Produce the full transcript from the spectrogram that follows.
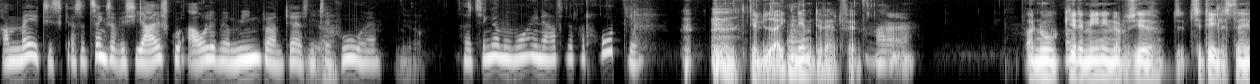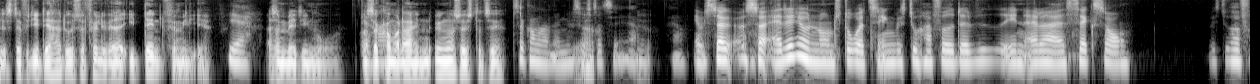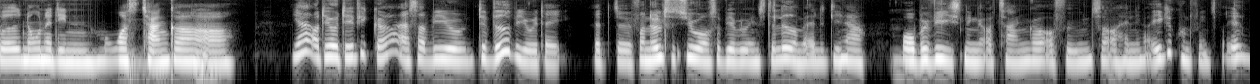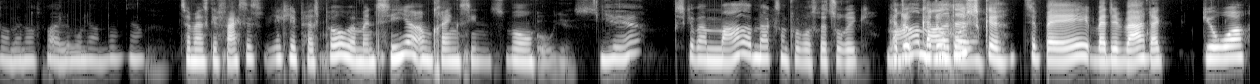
dramatisk. Altså tænk sig, hvis jeg skulle aflevere mine børn, det er jeg sådan Ja. ja. til, huha. Ja. Så jeg tænker, at min mor egentlig har haft et ret hårdt liv. det lyder ikke Ja. nemt i hvert fald. Nej. Og nu giver det mening, når du siger til dels den ældste, fordi det har du selvfølgelig været i den familie, Ja, altså med din mor. Og så kommer der en yngre søster til. så kommer der en yngre Ja. søster til. Ja. Ja. Jamen, så, så er det jo nogle store ting, hvis du har fået det at vide i en alder af seks år. Hvis du har fået nogle af dine mors Mm. tanker, Mm. og ja, og det er jo det, vi gør. Altså, vi er jo, det ved vi jo i dag. At øh, fra 0 til 7 år, så bliver vi jo installeret med alle de her Mm. overbevisninger og tanker og følelser og handlinger. Ikke kun for ens forældre, men også for alle mulige andre. Ja. så man skal faktisk virkelig passe på, hvad man siger omkring sine små. Oh yes. Ja, yeah. vi skal være meget opmærksom på vores retorik. Kan meget, du, kan meget du huske tilbage, hvad det var, der gjorde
